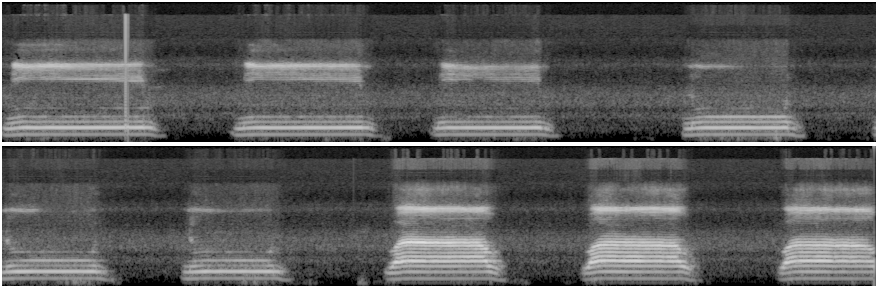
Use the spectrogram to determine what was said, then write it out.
মিম মিম মিম, নুন নুন নুন, ওয়াও ওয়াও ওয়াও,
